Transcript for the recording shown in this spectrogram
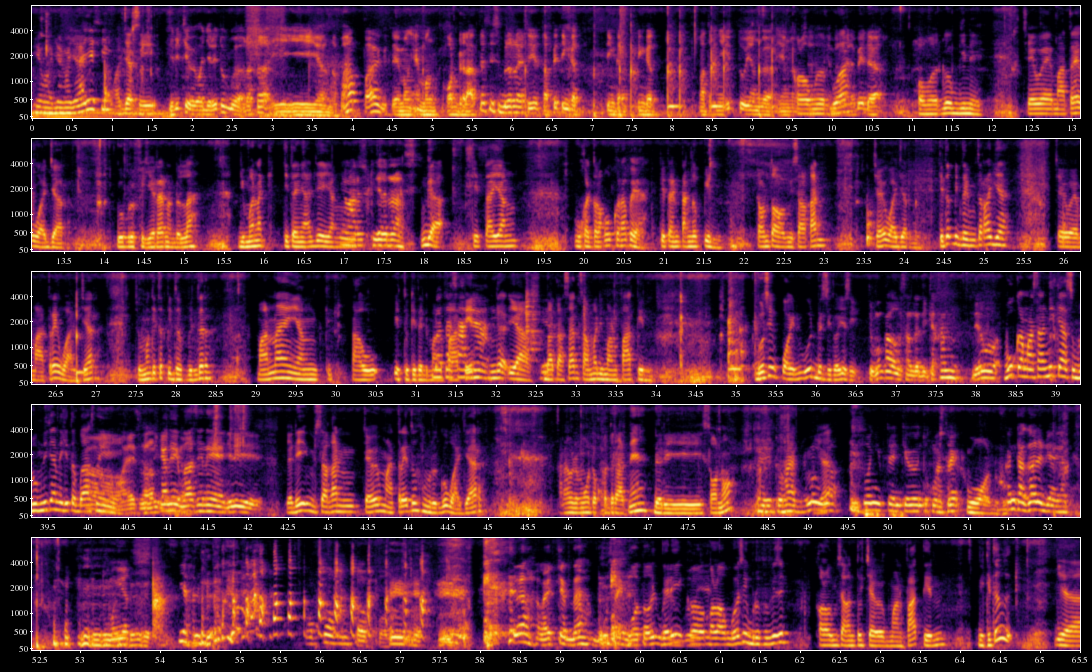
ya wajar-wajar aja sih. Wajar sih. jadi cewek wajar itu gue rasa iya nggak apa-apa gitu emang emang kodratnya sih sebenarnya sih tapi tingkat tingkat tingkat materinya itu yang nggak yang Kalau menurut gua- beda-beda Kalau menurut gue begini, cewek matre wajar. Gue berpikiran adalah gimana kitanya aja yang Yang harus kerja keras. enggak kita yang bukan tolak ukur apa ya kita yang tanggepin. Contoh misalkan cewek wajar nih. Kita pinter-pinter aja. Cewek matre wajar cuma kita pinter-pinter mana yang kita tahu itu kita dimanfaatin. Batasannya. enggak ya batasan sama dimanfaatin. Gue sih poin gue dari situ aja sih. Cuma kalau misalnya udah nikah kan dia bukan masalah nikah sebelum nikah nih kita bahas nih. Oh, ya sebelum nikah nih bahas ini. Jadi jadi misalkan cewek matre itu menurut gue wajar karena udah mau kodratnya dari sono Dari Tuhan. Emang Ya. enggak Tuhan nyiptain cewek untuk matre. waduh Kan kagak ada di ayat. emang iya Iya. Opom. topo ya lecet dah. Buset yang botol itu. Jadi kalau kalau gue sih berpikir sih kalau misalkan tuh cewek manfaatin, ya kita ya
